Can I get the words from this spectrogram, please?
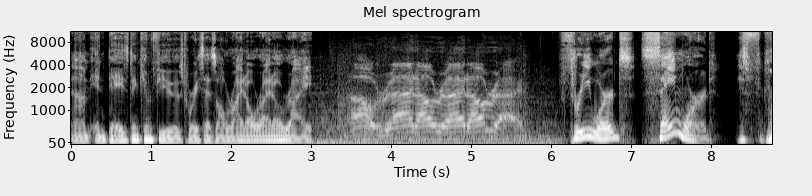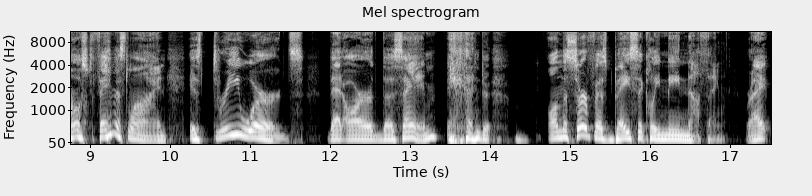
um, in Dazed and Confused, where he says, All right, all right, all right. All right, all right, all right. Three words, same word. His most famous line is three words that are the same and on the surface basically mean nothing, right?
